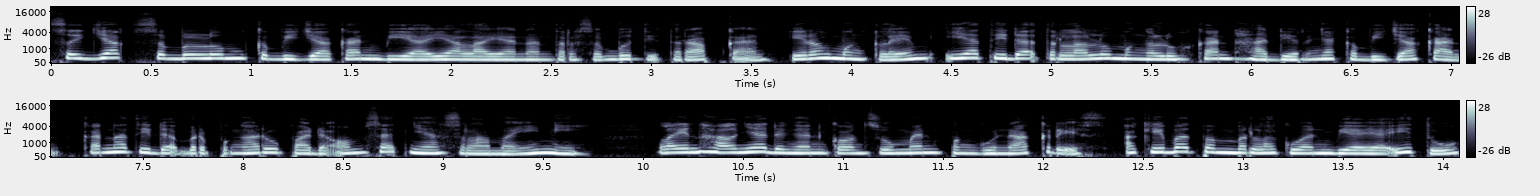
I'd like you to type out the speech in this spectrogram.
sejak sebelum kebijakan biaya layanan tersebut diterapkan. Iroh mengklaim ia tidak terlalu mengeluhkan hadirnya kebijakan karena tidak berpengaruh pada omsetnya selama ini. Lain halnya dengan konsumen pengguna kris. Akibat pemberlakuan biaya itu,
